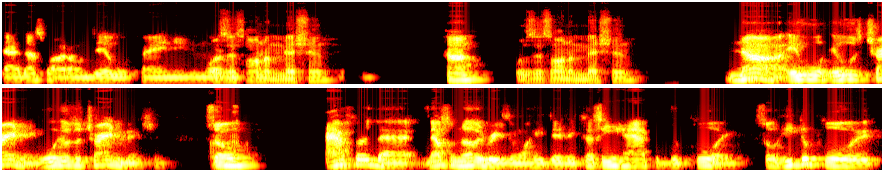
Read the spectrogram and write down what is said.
that. That's why I don't deal with pain anymore. Was this on a mission? Huh? Was this on a mission? Nah, it was it was training. Well, it was a training mission. So after that, that's another reason why he did it because he had to deploy. So he deployed,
